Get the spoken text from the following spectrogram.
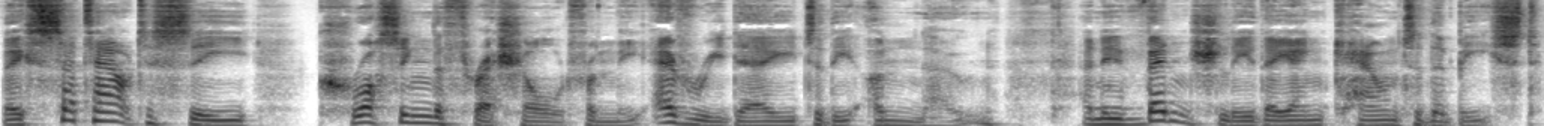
They set out to sea, crossing the threshold from the everyday to the unknown, and eventually they encounter the beast.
